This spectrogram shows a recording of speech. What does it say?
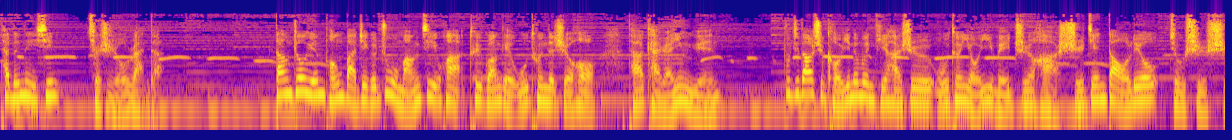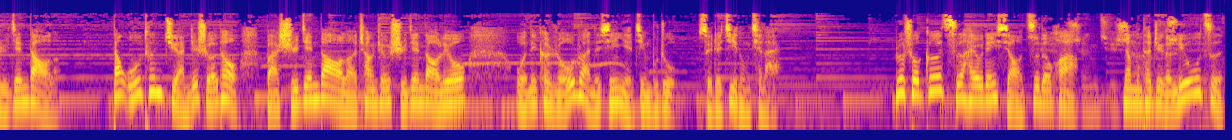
他的内心却是柔软的。当周云鹏把这个助盲计划推广给吴吞的时候，他慨然应允。不知道是口音的问题，还是吴吞有意为之哈。时间倒溜就是时间到了。当吴吞卷着舌头把时间到了唱成时间倒溜，我那颗柔软的心也禁不住随着悸动起来。若说歌词还有点小字的话，那么他这个溜字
